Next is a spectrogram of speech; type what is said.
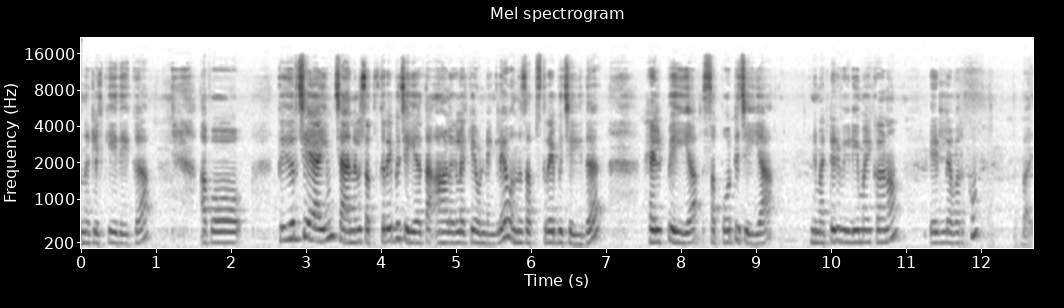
ഒന്ന് ക്ലിക്ക് ചെയ്തേക്കുക. അപ്പോൾ തീർച്ചയായും ചാനൽ സബ്സ്ക്രൈബ് ചെയ്യാത്ത ആളുകളൊക്കെ ഉണ്ടെങ്കിൽ ഒന്ന് സബ്സ്ക്രൈബ് ചെയ്ത് ഹെൽപ്പ് ചെയ്യുക സപ്പോർട്ട് ചെയ്യുക. ഇനി മറ്റൊരു വീഡിയോയുമായി കാണാം. എല്ലാവർക്കും ബൈ.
